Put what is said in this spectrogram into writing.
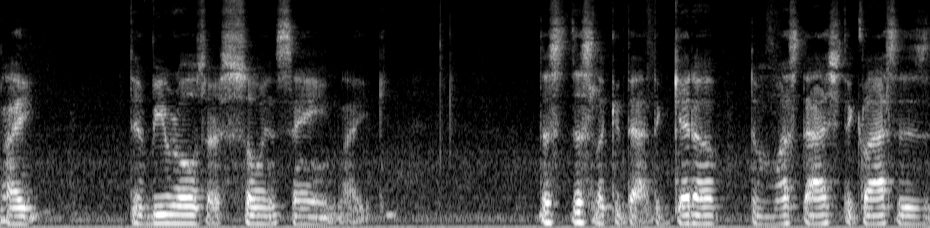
Like, the B-rolls are so insane. Like, just, just look at that. The get up, the mustache, the glasses,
